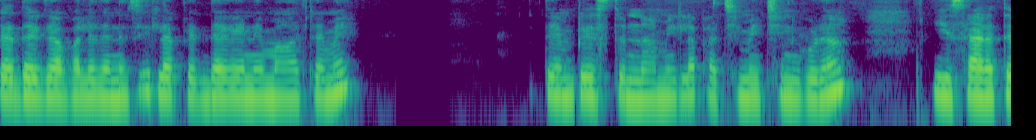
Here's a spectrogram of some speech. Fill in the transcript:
పెద్దగా అవ్వలేదనేసి ఇలా పెద్దగా మాత్రమే తెంపేస్తున్నాము. ఇలా పచ్చిమిర్చిని కూడా. ఈసారి అయితే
